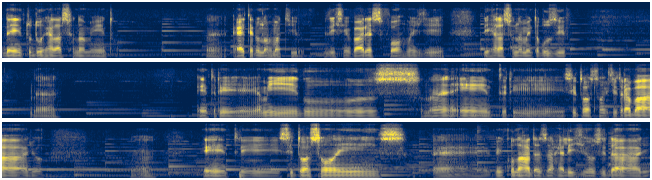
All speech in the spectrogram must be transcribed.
dentro do relacionamento né, heteronormativo. Existem várias formas de, de relacionamento abusivo, né? entre amigos, né, entre situações de trabalho, né, entre situações é, vinculadas à religiosidade,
